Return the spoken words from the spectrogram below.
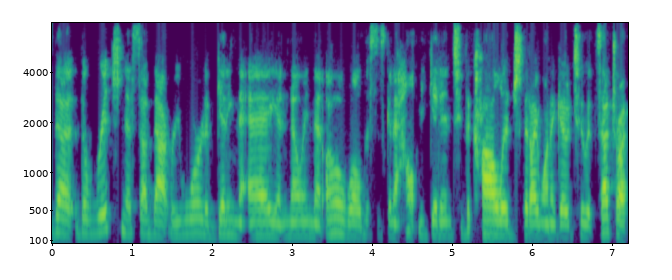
the the richness of that reward of getting the A and knowing that oh well this is going to help me get into the college that I want to go to, etc.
